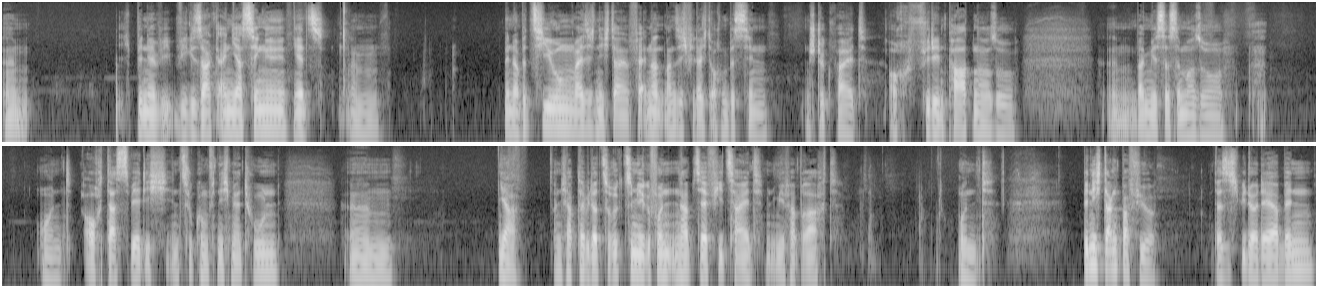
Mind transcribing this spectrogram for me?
Ähm, ich bin ja, wie, wie, gesagt, ein Jahr Single. Jetzt ähm, in einer Beziehung, weiß ich nicht, da verändert man sich vielleicht auch ein bisschen ein Stück weit, auch für den Partner so. Ähm, bei mir ist das immer so. Und auch das werde ich in Zukunft nicht mehr tun. Ähm, ja, und ich habe da wieder zurück zu mir gefunden, habe sehr viel Zeit mit mir verbracht. Und bin ich dankbar für, dass ich wieder der bin,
